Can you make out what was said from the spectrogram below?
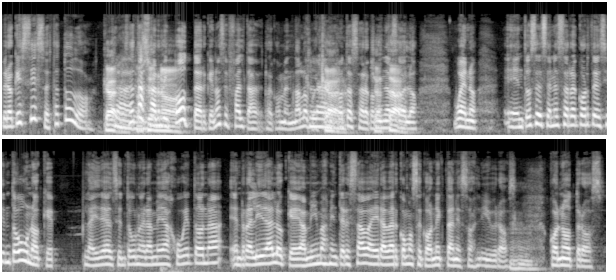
Pero ¿qué es eso? Está todo. Claro, está Harry Potter, que no hace falta recomendarlo porque Harry Potter se recomienda solo. Bueno, entonces en ese recorte de 101, que la idea del 101 era media juguetona, en realidad lo que a mí más me interesaba era ver cómo se conectan esos libros con otros,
